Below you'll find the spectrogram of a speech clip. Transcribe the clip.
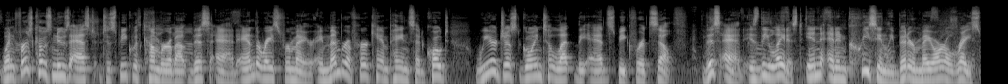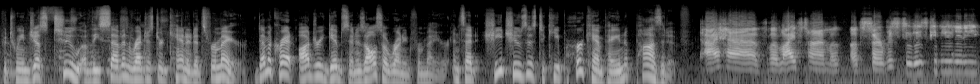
When First Coast News asked to speak with Cumber about this ad and the race for mayor, a member of her campaign said, quote, "We are just going to let the ad speak for itself." This ad is the latest in an increasingly bitter mayoral race between just two of the seven registered candidates for mayor. Democrat Audrey Gibson is also running for mayor and said she chooses to keep her campaign positive. I have a lifetime of, of service to this community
